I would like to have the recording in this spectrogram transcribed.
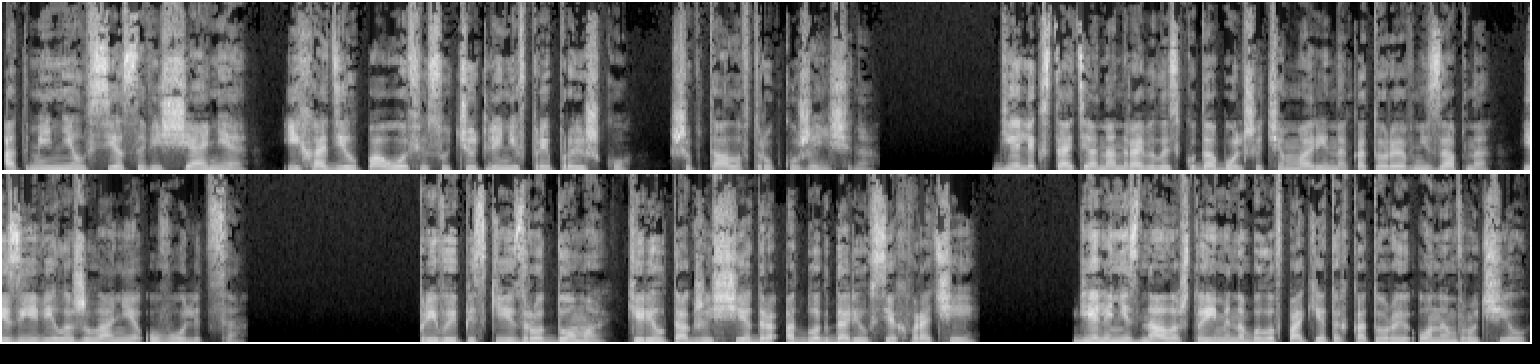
отменил все совещания и ходил по офису чуть ли не в припрыжку», — шептала в трубку женщина. Геле, кстати, она нравилась куда больше, чем Марина, которая внезапно изъявила желание уволиться. При выписке из роддома Кирилл также щедро отблагодарил всех врачей. Геля не знала, что именно было в пакетах, которые он им вручил,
